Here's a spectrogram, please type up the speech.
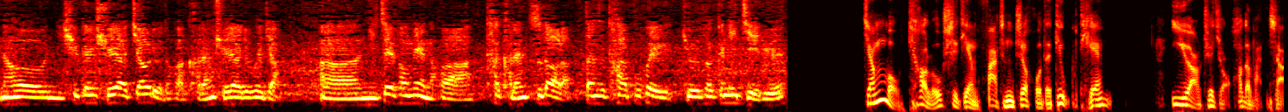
然后你去跟学校交流的话，可能学校就会讲，呃，你这方面的话，他可能知道了，但是他不会就是说跟你解决。蒋某跳楼事件发生之后的第五天，一月二十九号的晚上，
